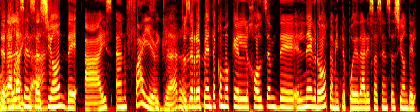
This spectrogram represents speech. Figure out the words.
Te Oh da la my sensación de Ice and Fire. Sí, claro. Entonces de repente como que el Holzem de el negro también te puede dar esa sensación del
